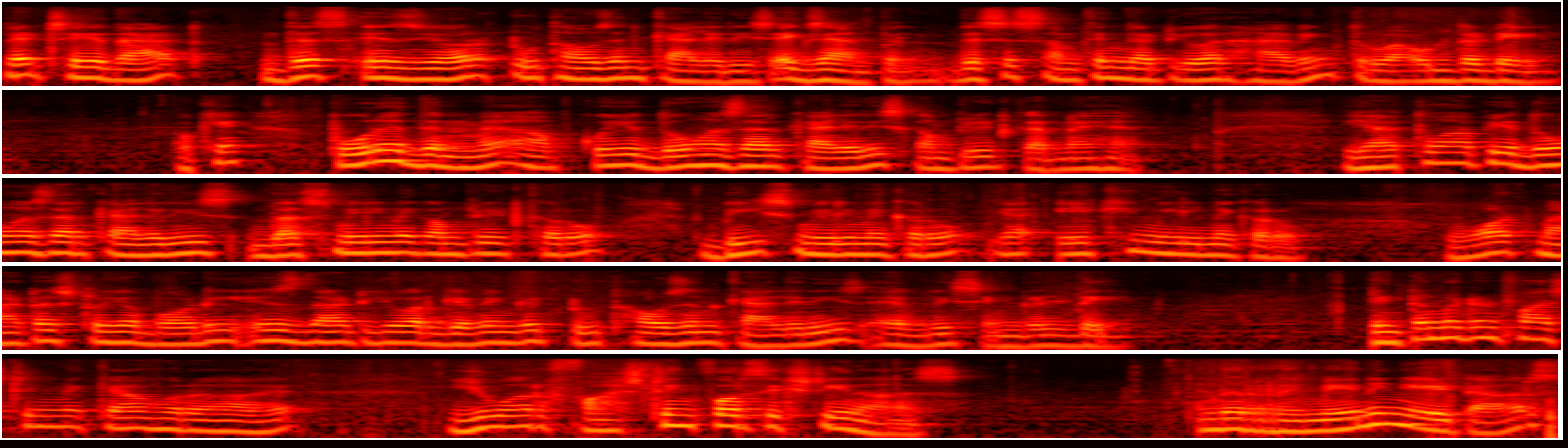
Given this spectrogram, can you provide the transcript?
Let's say that this is your 2000 calories example this is something that you are having throughout the day okay पूरे दिन में आपको ये 2000 कैलोरीज कंप्लीट करने हैं या तो आप ये 2000 कैलोरीज 10 मील में कंप्लीट करो 20 मील में करो या एक ही मील में करो what matters to your body is that you are giving it 2000 calories every single day intermittent fasting में क्या हो रहा है you are fasting for 16 hours in the remaining 8 hours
